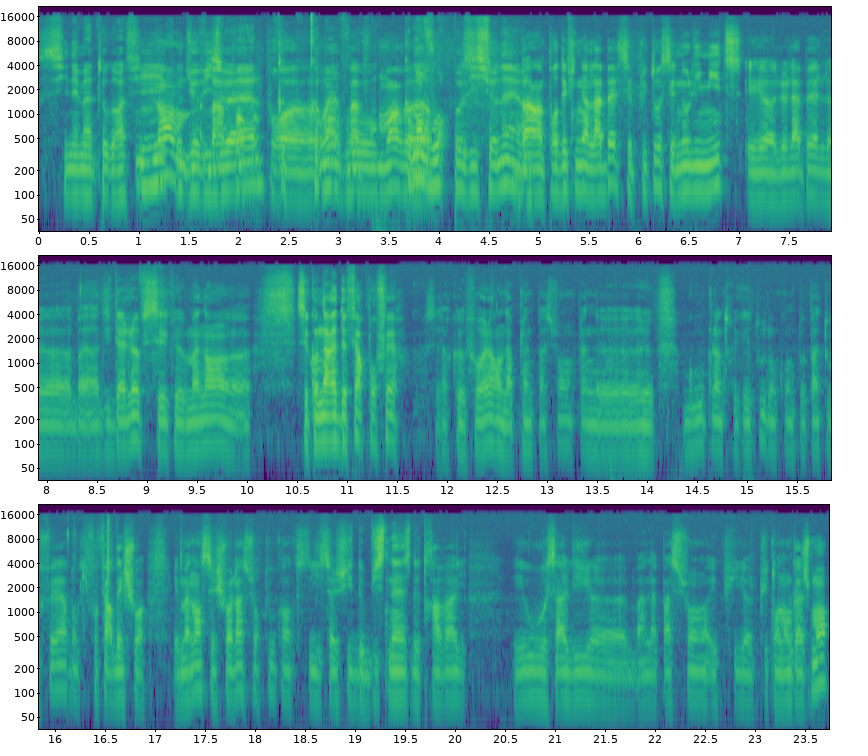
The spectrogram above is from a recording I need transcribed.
cinématographique, Non, audiovisuel? bah, pour- pour, Co- euh, Comment, ouais, vous, bah, pour moi, comment euh, vous repositionnez hein? pour définir le label, c'est plutôt c'est nos limites et euh, le label euh, bah, Love, c'est que maintenant, euh, c'est qu'on arrête de faire pour faire. C'est-à-dire que voilà, on a plein de passions, plein de euh, goûts, plein de trucs et tout, donc on ne peut pas tout faire, donc il faut faire des choix. Et maintenant, ces choix-là, surtout quand il s'agit de business, de travail, et où ça allie euh, ben, la passion et puis, euh, puis ton engagement,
